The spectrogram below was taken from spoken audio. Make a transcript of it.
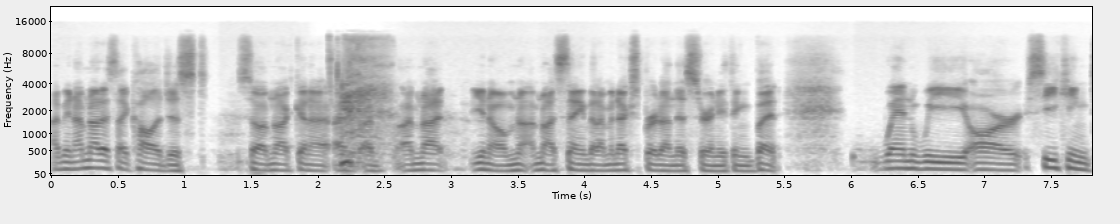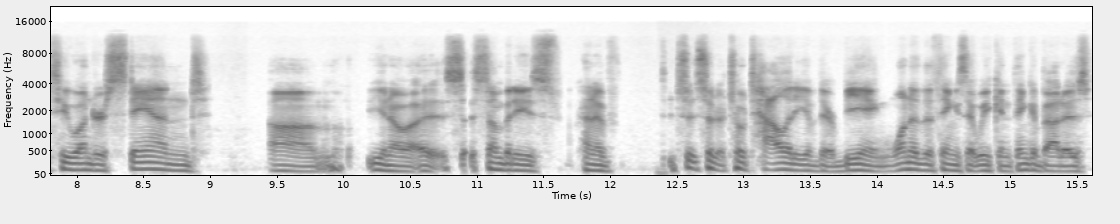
I mean, I'm not a psychologist, so I'm not gonna. I, am not, you know, I'm not. I'm not saying that I'm an expert on this or anything. But when we are seeking to understand, um, you know, uh, somebody's kind of sort of totality of their being, one of the things that we can think about is,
